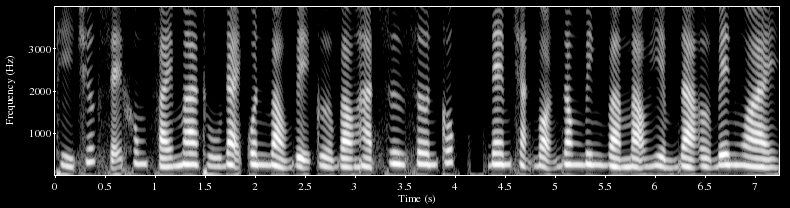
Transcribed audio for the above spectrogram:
thì trước sẽ không phái ma thú đại quân bảo vệ cửa vào hạt sư Sơn Cốc, đem chặn bọn rong binh và mạo hiểm giả ở bên ngoài,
